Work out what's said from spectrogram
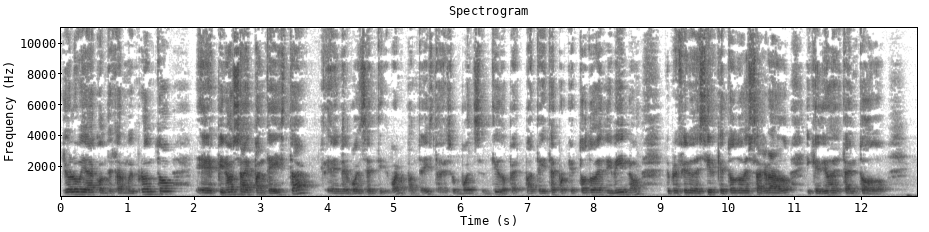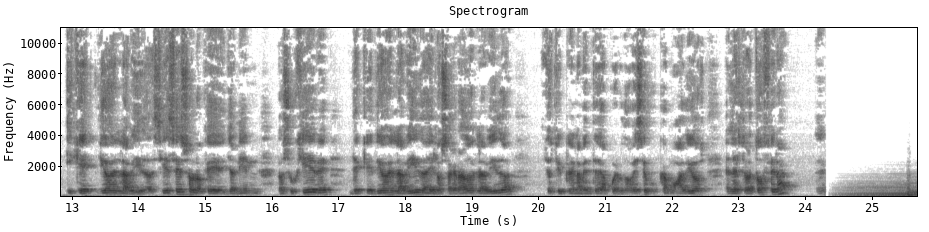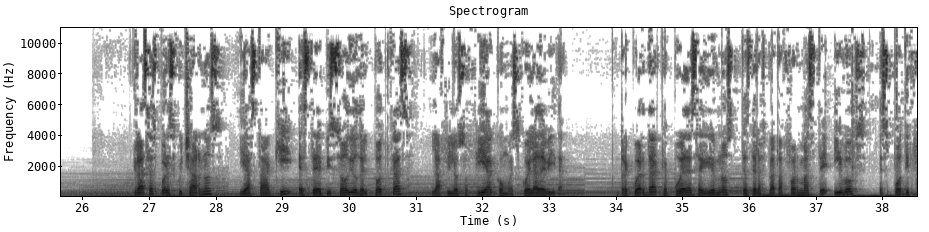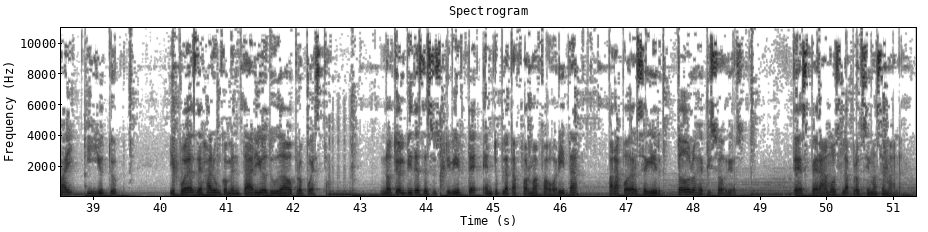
Yo lo voy a contestar muy pronto. Spinoza es panteísta, en el buen sentido, bueno, panteísta es un buen sentido, panteísta es porque todo es divino, yo prefiero decir que todo es sagrado y que Dios está en todo y que Dios es la vida. Si es eso lo que Janine nos sugiere, de que Dios es la vida y lo sagrado es la vida, yo estoy plenamente de acuerdo. A veces buscamos a Dios en la estratosfera. ¿eh? Gracias por escucharnos y hasta aquí este episodio del podcast La filosofía como escuela de vida. Recuerda que puedes seguirnos desde las plataformas de Evox, Spotify y YouTube y puedas dejar un comentario, duda o propuesta. No te olvides de suscribirte en tu plataforma favorita para poder seguir todos los episodios. Te esperamos la próxima semana.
